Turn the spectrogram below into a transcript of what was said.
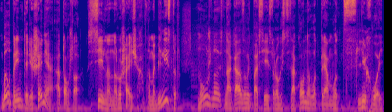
было принято решение о том, что сильно нарушающих автомобилистов нужно наказывать по всей строгости закона, вот прям вот с лихвой.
